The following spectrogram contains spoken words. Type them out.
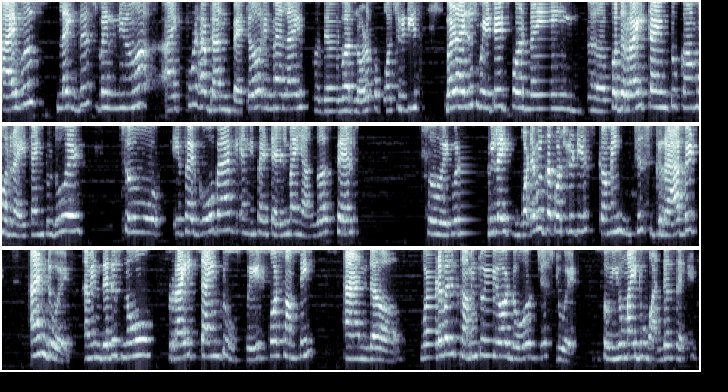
I was like this when you know I could have done better in my life. There were a lot of opportunities, but I just waited for my uh, for the right time to come or right time to do it. So if I go back and if I tell my younger self, so it would be like whatever the opportunity is coming, just grab it and do it. I mean, there is no right time to wait for something, and uh, whatever is coming to your door, just do it. So you might do wonders in it.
